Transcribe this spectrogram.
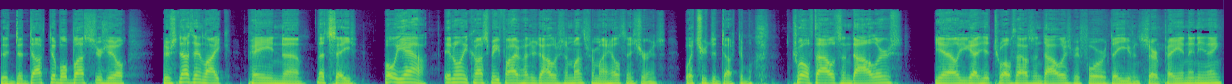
the deductible busters, you know, there's nothing like paying, uh, let's say, oh, yeah, it only cost me $500 a month for my health insurance. What's your deductible? $12,000. You know, you got to hit $12,000 before they even start paying anything.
